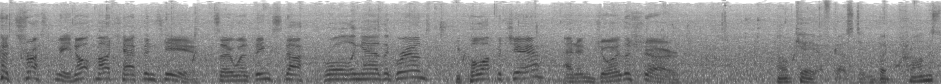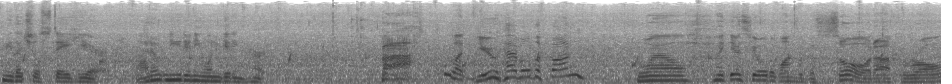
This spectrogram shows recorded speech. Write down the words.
Trust me, not much happens here. So when things start crawling out of the ground, you pull up a chair and enjoy the show. Okay, Augustin, but promise me that you'll stay here. I don't need anyone getting hurt. Bah! Let you have all the fun? Well, I guess you're the one with the sword after all.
